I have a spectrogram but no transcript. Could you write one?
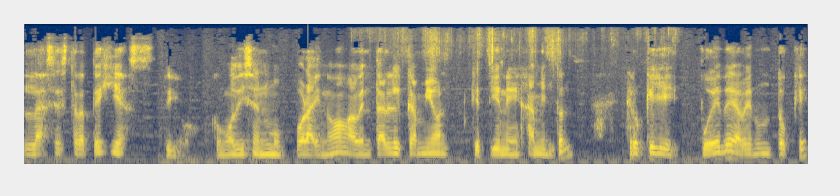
las estrategias digo como dicen por ahí no aventar el camión que tiene Hamilton creo que puede haber un toque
